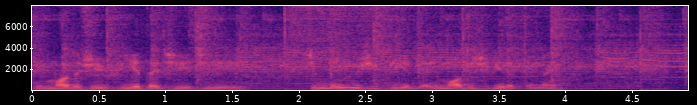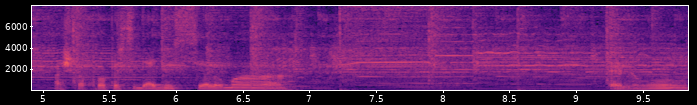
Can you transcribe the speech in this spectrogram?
de modos de vida, de, de, de meios de vida e modos de vida também. Acho que a própria cidade em si ela é uma. Ela é um,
